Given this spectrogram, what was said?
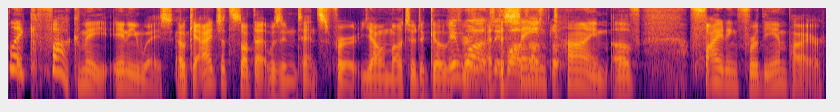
like fuck me. Anyways, okay, I just thought that was intense for Yamamoto to go It through was, at the was. Same was time of fighting for the empire.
